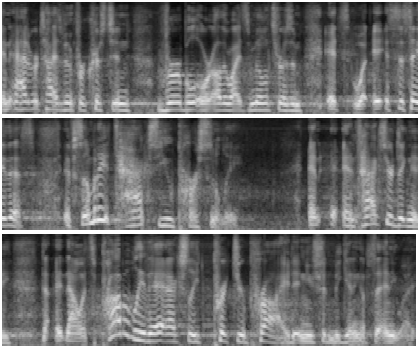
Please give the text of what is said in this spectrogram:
an advertisement for Christian verbal or otherwise militarism. It's, what, it's to say this if somebody attacks you personally, and, and attacks your dignity. Now, it's probably they actually pricked your pride and you shouldn't be getting upset anyway.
